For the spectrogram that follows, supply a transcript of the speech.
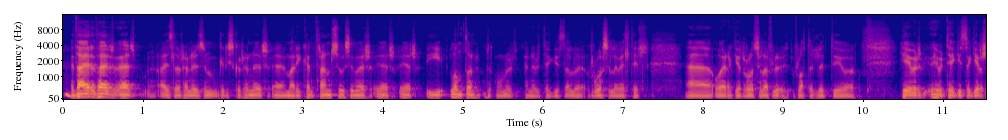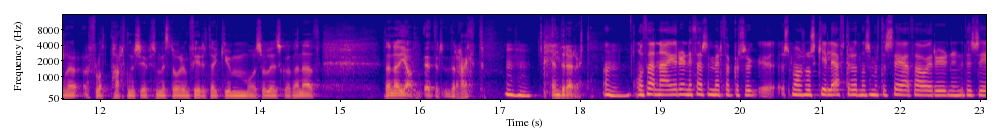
En það er, það er, er æðislegur hannur sem grískur hannur, uh, Marie Cantransu sem er, er, er í London, hún er, hennar tekist alveg rosalega vel til uh, og er að gera rosalega flotta hluti og hefur, hefur tekist að gera svona flott partnerships með stórum fyrirtækjum og svoleið sko, þannig að þannig að já, þetta er, þetta er hægt mm -hmm. en þetta er erfitt mm. og þannig að í rauninni það sem er það smá svona skili eftir þarna sem þú ert að segja þá er í rauninni þessi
